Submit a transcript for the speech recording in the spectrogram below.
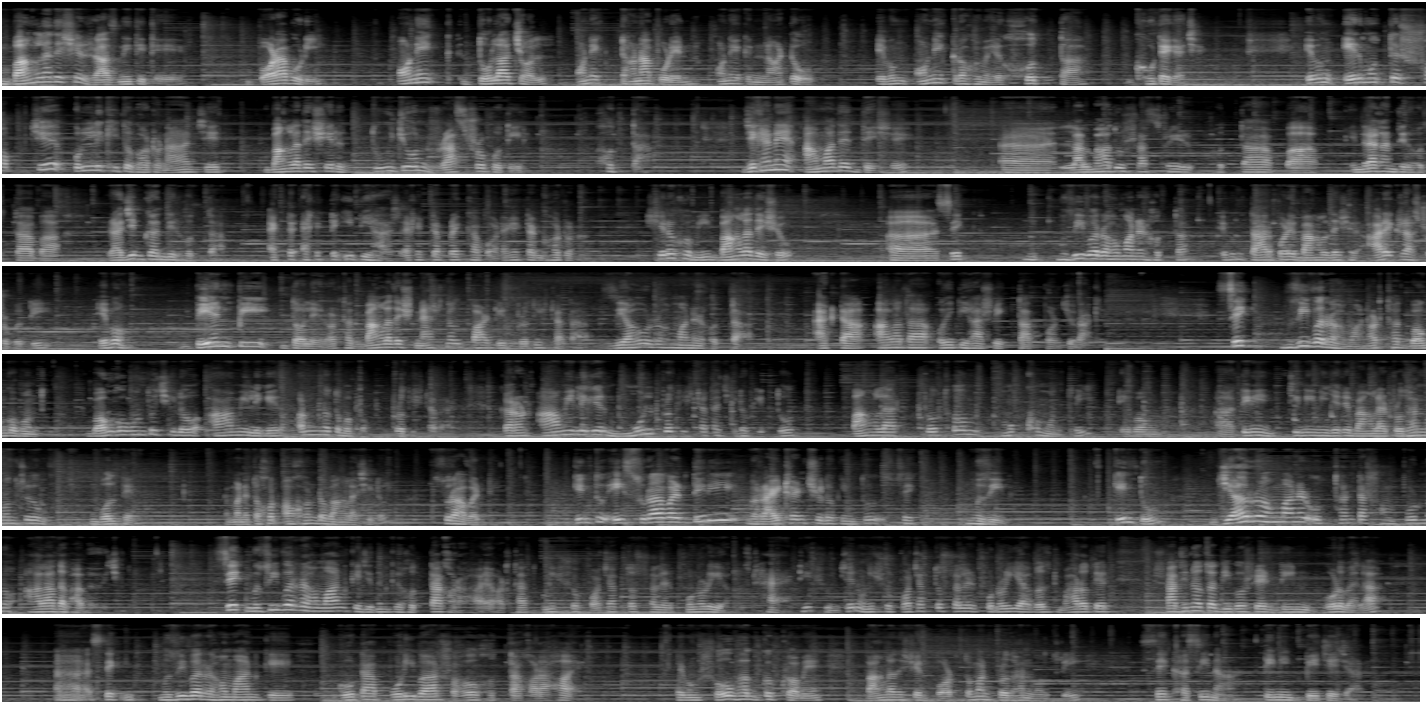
বাংলাদেশের রাজনীতিতে বরাবরই অনেক দোলাচল, অনেক টানা টানাপোড়েন, অনেক নাটক এবং অনেক রকমের হত্যা ঘটে গেছে। এবং এর মধ্যে সবচেয়ে উল্লেখিত ঘটনা যে বাংলাদেশের দুজন রাষ্ট্রপতির হত্যা, যেখানে আমাদের দেশে লাল বাহাদুর শাস্ত্রীর হত্যা বা ইন্দিরা গান্ধীর হত্যা বা রাজীব গান্ধীর হত্যা, একটা এক একটা ইতিহাস এক একটা প্রেক্ষাপট এক একটা ঘটনা, সেরকমই বাংলাদেশেও শেখ মুজিবুর রহমানের হত্যা এবং তারপরে বাংলাদেশের আরেক রাষ্ট্রপতি এবং বিএনপি দলের, অর্থাৎ বাংলাদেশ ন্যাশনাল পার্টির প্রতিষ্ঠাতা জিয়াউর রহমানের হত্যা একটা আলাদা ঐতিহাসিক তাৎপর্য রাখে। শেখ মুজিবুর রহমান, অর্থাৎ বঙ্গবন্ধু বঙ্গবন্ধু ছিল আওয়ামী লীগের অন্যতম প্রতিষ্ঠাতা। কারণ আওয়ামী লীগের মূল প্রতিষ্ঠাতা ছিল কিন্তু বাংলার প্রথম মুখ্যমন্ত্রী এবং তিনি তিনি নিজেকে বাংলার প্রধানমন্ত্রীও বলতেন মানে তখন অখণ্ড বাংলা ছিল সুরাবর্দী কিন্তু এই সুরাবর্দিরই রাইট হ্যান্ড ছিল কিন্তু শেখ মুজিব। কিন্তু জিয়াউর রহমানের উত্থানটা সম্পূর্ণ আলাদাভাবে হয়েছিল। শেখ মুজিবুর রহমানকে যেদিনকে হত্যা করা হয়, অর্থাৎ উনিশশো পঁচাত্তর সালের পনেরোই আগস্ট হ্যাঁ ঠিক শুনছেন? উনিশশো পঁচাত্তর সালের পনেরোই আগস্ট ভারতের স্বাধীনতা দিবসের দিন ভোরবেলা শেখ মুজিবুর রহমানকে গোটা পরিবার সহ হত্যা করা হয়। এবং সৌভাগ্যক্রমে বাংলাদেশের বর্তমান প্রধানমন্ত্রী শেখ হাসিনা তিনি বেঁচে যান।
